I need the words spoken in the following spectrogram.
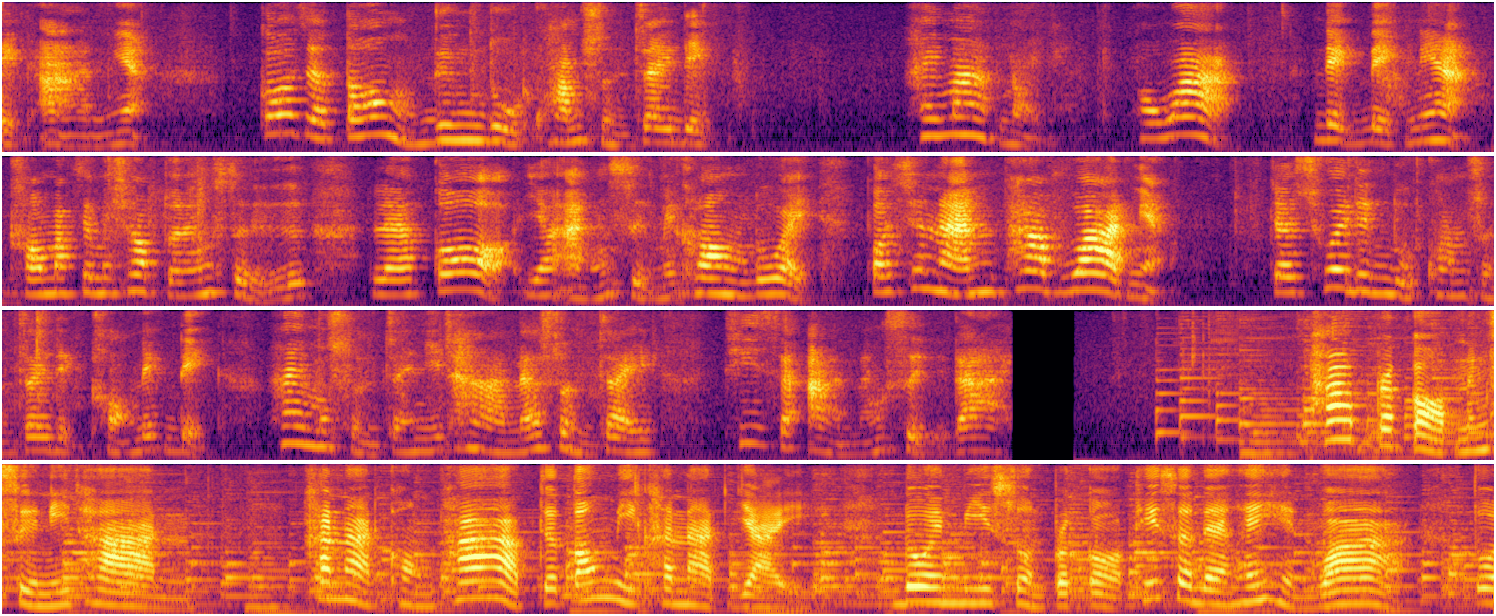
ด็กๆอ่านเนี่ยก็จะต้องดึงดูดความสนใจเด็กให้มากหน่อย เพราะว่า เด็กๆ เนี่ยเขามักจะไม่ชอบตัวหนังสือ แล้วก็ยังอ่านหนังสือไม่คล่องด้วย เพราะฉะนั้นภาพวาดเนี่ยจะช่วยดึงดูดความสนใจเด็กของเด็กๆ ให้มาสนใจนิทานและสนใจที่จะอ่านหนังสือได้ ภาพประกอบหนังสือนิทาน ขนาดของภาพจะต้องมีขนาดใหญ่ โดยมีส่วนประกอบที่แสดงให้เห็นว่า ตัว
